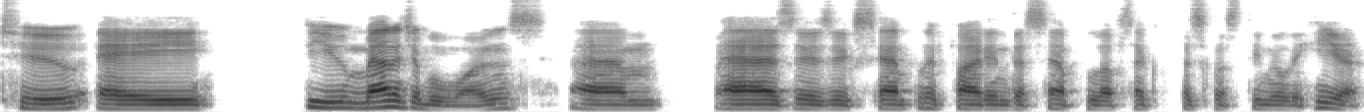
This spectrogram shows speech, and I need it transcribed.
to a few manageable ones, um, as is exemplified in the sample of psychophysical stimuli here.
